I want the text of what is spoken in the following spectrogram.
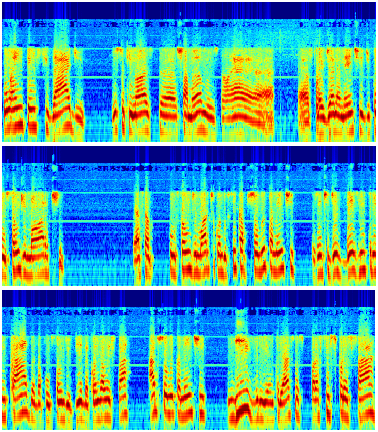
com a intensidade disso que nós uh, chamamos, não é, uh, freudianamente, de pulsão de morte. Essa pulsão de morte, quando fica absolutamente, a gente diz, desintrincada da pulsão de vida, quando ela está absolutamente livre, entre aspas, para se expressar,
